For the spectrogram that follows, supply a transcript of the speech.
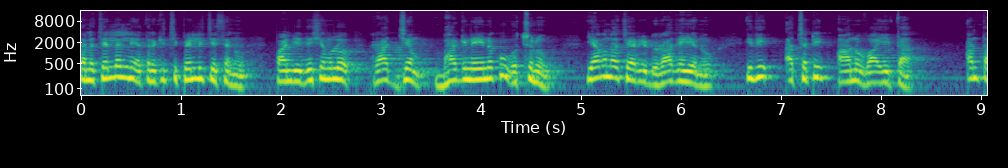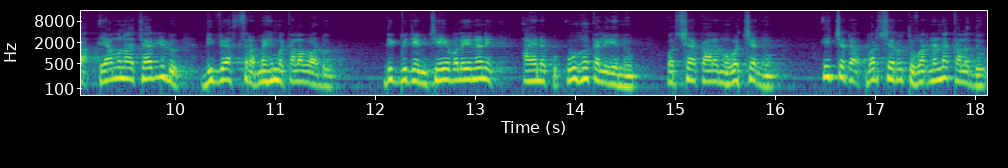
తన చెల్లెల్ని అతనికిచ్చి పెళ్ళి చేశాను పాండ్య దేశంలో రాజ్యం భాగినేయునకు వచ్చును. యామనాచార్యుడు రాజయ్యను. ఇది అచ్చటి ఆనువాయిత. అంత యామనాచార్యుడు దివ్యాస్త్ర మహిమ కలవాడు. దిగ్విజయం చేయవలేనని ఆయనకు ఊహ కలిగెను. వర్షాకాలము వచ్చాను. ఇచ్చట వర్ష ఋతు వర్ణన కలదు.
